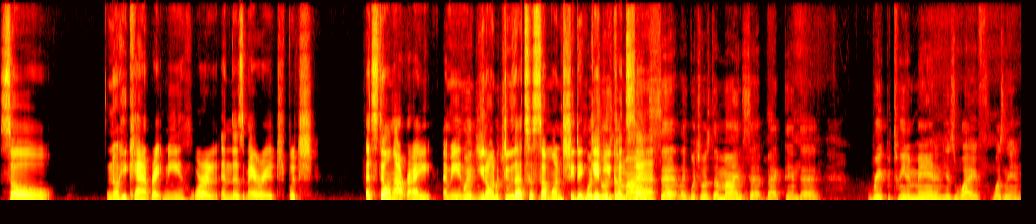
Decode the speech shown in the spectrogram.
so you know, he can't rape me. We're in this marriage, which it's still not right. I mean, Which- you don't do wa- that to someone. She didn't give was you the consent. mindset like which was the mindset back then that rape between a man and his wife wasn't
